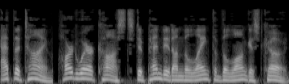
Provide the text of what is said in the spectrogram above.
At the time, hardware costs depended on the length of the longest code.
